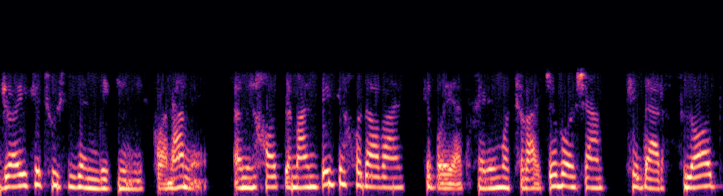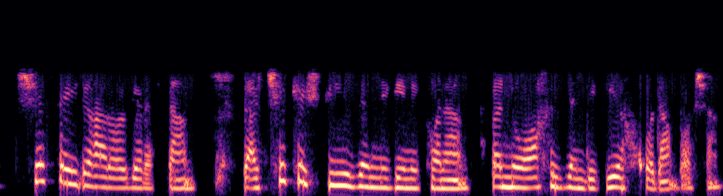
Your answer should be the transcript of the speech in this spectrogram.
جایی که توش زندگی میکنمه. و می‌خواد به من بگه خداوند که باید خیلی متوجه باشم که در فلاد چه سیدی قرار گرفتم در چه کشتی زندگی می‌کنم و نوح زندگی خودم باشم.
